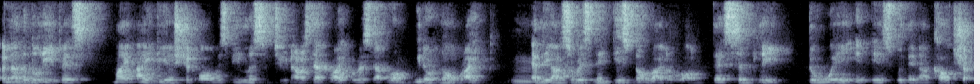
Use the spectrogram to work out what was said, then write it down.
Another belief is my idea should always be listened to. Now, is that right or is that wrong? We don't know, right? Mm. And the answer is there is no right or wrong. There's simply the way it is within our culture.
